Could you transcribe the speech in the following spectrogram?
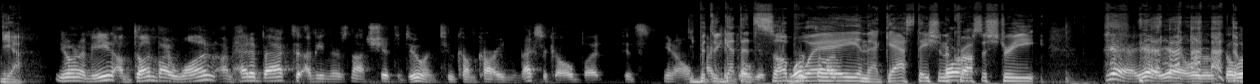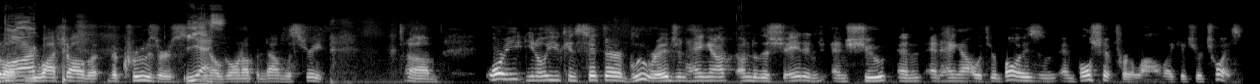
yeah. You know what I mean? I'm done by one. I'm headed back to. I mean, there's not shit to do in Tucumcari, New Mexico, but it's you know. But to get that done. subway and that gas station Or- across the street. Yeah, yeah, yeah. Or the, the, The little bar. you watch all the, the cruisers, Yes. you know, going up and down the street. Um, or you, know, you can sit there at Blue Ridge and hang out under the shade and, and shoot and, and hang out with your boys and, and bullshit for a while. Like it's your choice.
